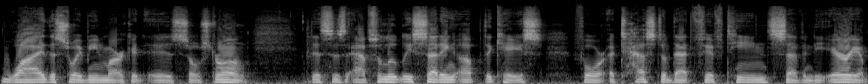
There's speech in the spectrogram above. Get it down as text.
why the soybean market is so strong. This is absolutely setting up the case for a test of that 1570 area.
